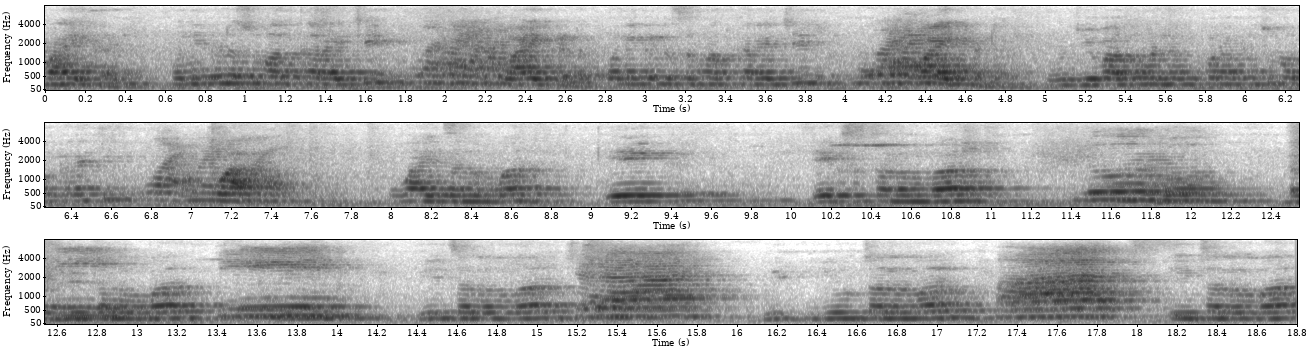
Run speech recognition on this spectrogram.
वायकडं कोणीकडनं सुरुवात करायची? वाय. वायकडं. कोणीकडनं सुरुवात करायची? वाय. वायकडं. उजवी बाजू म्हणलं कोणाकडे सुरुवात करायची? वाय. वाय वायचा नंबर एक एक्सचा नंबर दोन, डब्ल्यूचा नंबर तीन, ईचा नंबर चार यू चा नंबर पाच ई चा नंबर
